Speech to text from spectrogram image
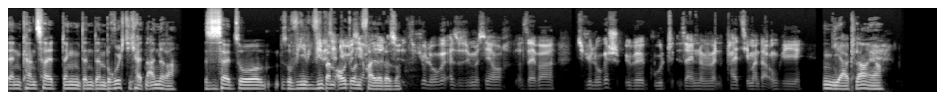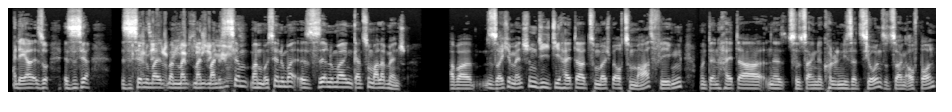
dann kann es halt, dann, dann, dann beruhigt dich halt ein anderer. Es ist halt so, so wie, wie Ja, das beim ja Autounfall äh, oder so. Psy- Psychologe, also sie müssen ja auch selber psychologisch übel gut sein, wenn, falls jemand da irgendwie. Ja, klar, ja. Ja, also es ist ja, es ist ja nun mal, man, man, man, man ist ja, man muss ja nun mal, es ist ja nun mal ein ganz normaler Mensch. Aber solche Menschen, die, die halt da zum Beispiel auch zum Mars fliegen und dann halt da eine, sozusagen eine Kolonisation sozusagen aufbauen,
